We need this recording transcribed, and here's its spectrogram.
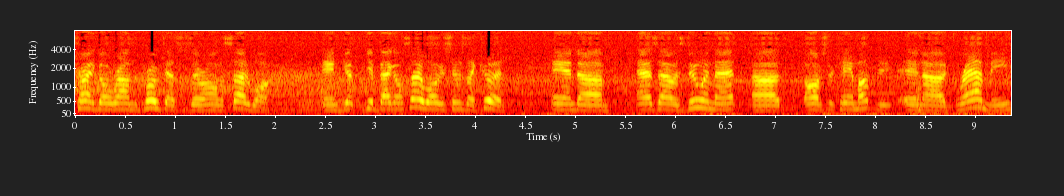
trying to go around the protesters that were on the sidewalk, and get get back on the sidewalk as soon as I could. And um, as I was doing that, uh, officer came up and uh, grabbed me.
